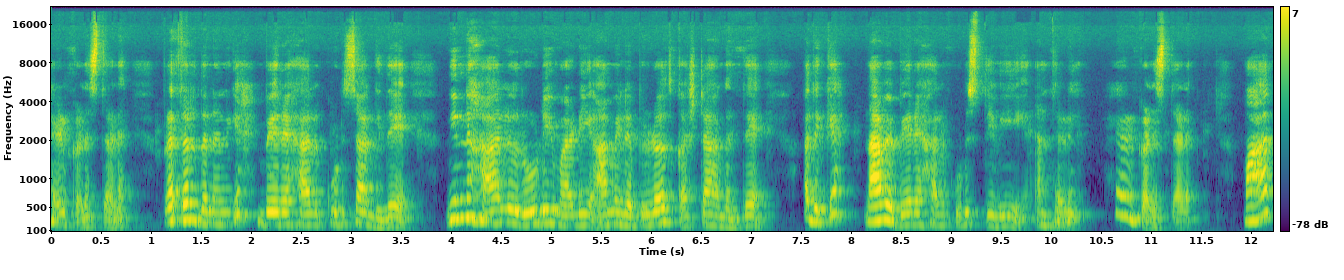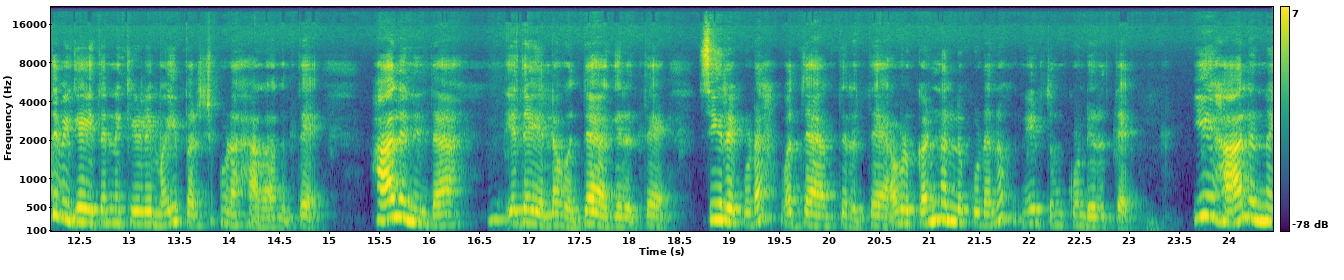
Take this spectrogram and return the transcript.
ಹೇಳಿ ಕಳಿಸ್ತಾಳೆ. ಪ್ರತರ್ಧನನಿಗೆ ಬೇರೆ ಹಾಲು ಕುಡಿಸಾಗಿದೆ. ನಿನ್ನ ಹಾಲು ರೂಢಿ ಮಾಡಿ ಆಮೇಲೆ ಬಿಡೋದು ಕಷ್ಟ ಆಗುತ್ತೆ. ಅದಕ್ಕೆ ನಾವೇ ಬೇರೆ ಹಾಲು ಕುಡಿಸ್ತೀವಿ ಅಂಥೇಳಿ ಹೇಳಿ ಕಳಿಸ್ತಾಳೆ. ಮಾಧವಿಗೆ ಇದನ್ನು ಕೇಳಿ ಮೈ ಪರಿಚಿಕೊಳ್ಳೋ ಹಾಗಾಗುತ್ತೆ. ಹಾಲಿನಿಂದ ಎದೆಯೆಲ್ಲ ಒದ್ದೆ ಆಗಿರುತ್ತೆ. ಸೀರೆ ಕೂಡ ಒದ್ದೆ ಆಗ್ತಿರುತ್ತೆ. ಅವಳ ಕಣ್ಣಲ್ಲೂ ಕೂಡ ನೀರು ತುಂಬಿಕೊಂಡಿರುತ್ತೆ. ಈ ಹಾಲನ್ನು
